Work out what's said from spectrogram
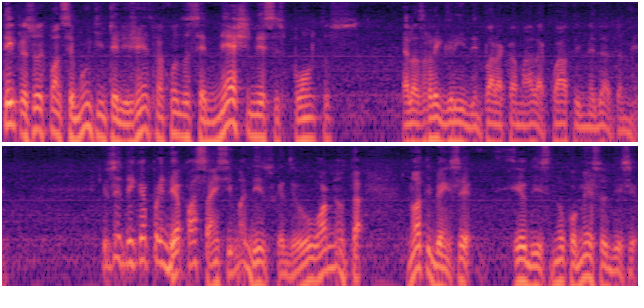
tem pessoas que podem ser muito inteligentes, mas quando você mexe nesses pontos, elas regridem para a camada 4 imediatamente. E você tem que aprender a passar em cima disso. Quer dizer, o homem não está. Note bem, você, eu disse, no começo eu disse,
